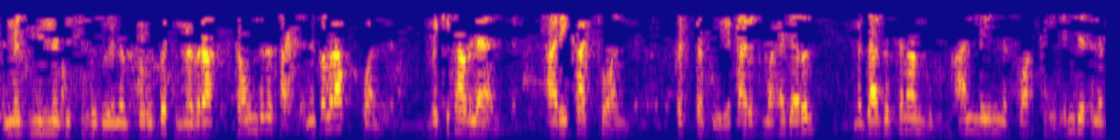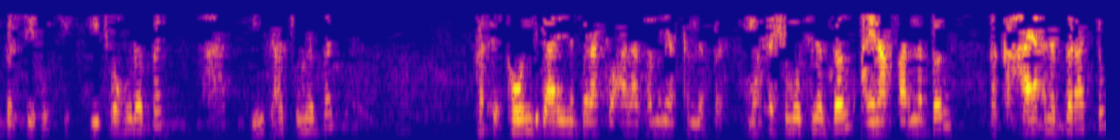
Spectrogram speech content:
እነዚህ እነዚህ ሲሄዱ የነበሩበት መብራት እስካሁን ድረስ አለ። ነጸብራቅ እኮ አለ፣ በኪታብ ላይ አለ፣ ታሪካቸው አለ። ክስተቱ የታሪክ ማህደርን መዛግብትን አንብቡ አለ። የነሱ አካሄድ እንዴት ነበር? ሴቶች ይጮሁ ነበር፣ ይንጫጩ ነበር። ከወንድ ጋር የነበራቸው አላቃ ምን ያክል ነበር? ሙተሽሞች ነበሩ፣ አይናፋር ነበሩ፣ በቃ ሀያ ነበራቸው።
